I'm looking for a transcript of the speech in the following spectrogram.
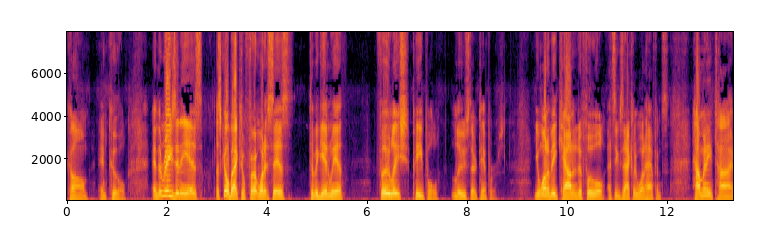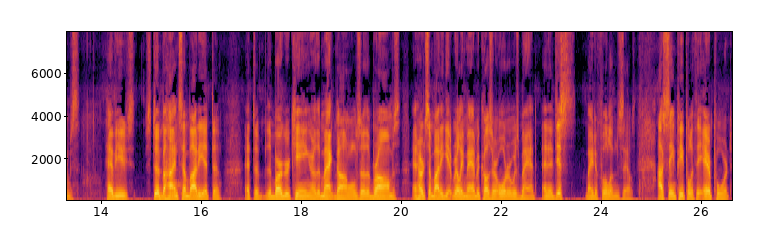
calm and cool. And the reason is, let's go back to what it says to begin with. Foolish people lose their tempers. You want to be counted a fool? That's exactly what happens. How many times have you stood behind somebody at the at the, the Burger King or the McDonald's or the Braum's and heard somebody get really mad because their order was bad and it just made a fool of themselves. I've seen people at the airport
